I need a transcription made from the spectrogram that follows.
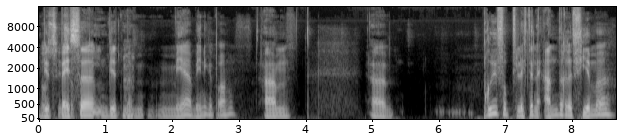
Wird es besser, so wird man mhm. mehr, weniger brauchen. Ähm, äh, prüf, ob vielleicht eine andere Firma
